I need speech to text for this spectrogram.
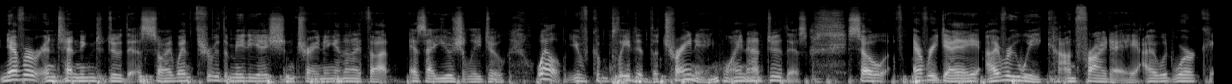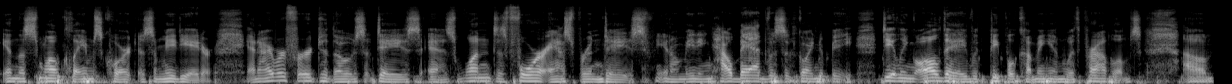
never intending to do this. So I went through the mediation training, and then I thought, as I usually do, well, you've completed the training. Why not do this? So every day, every week on Friday, I would work in the small claims court as a mediator. And I referred to those days as one to four aspirin days, you know, meaning how bad was it going to be, dealing all day with people coming in with problems. Um,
